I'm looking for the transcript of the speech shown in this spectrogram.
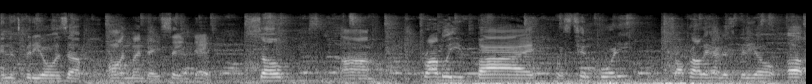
and this video is up on Monday, same day. So um, probably by, was 1040, so I'll probably have this video up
